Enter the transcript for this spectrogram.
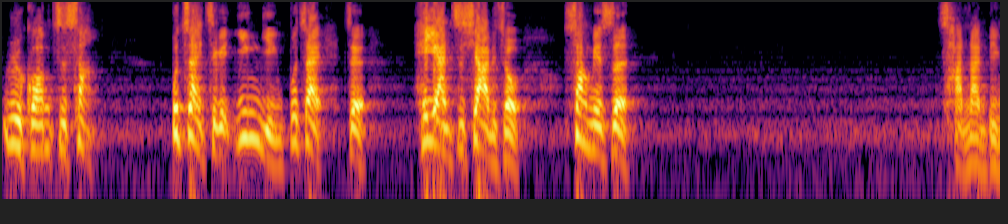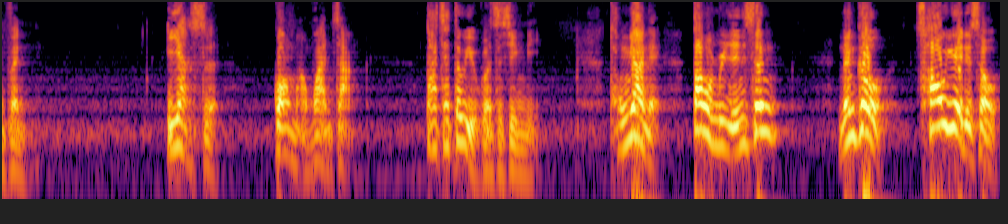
日光之上，不在这个阴影，不在这黑暗之下的时候，上面是灿烂缤纷，一样是光芒万丈。大家都有过这经历。同样的，当我们人生能够超越的时候，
